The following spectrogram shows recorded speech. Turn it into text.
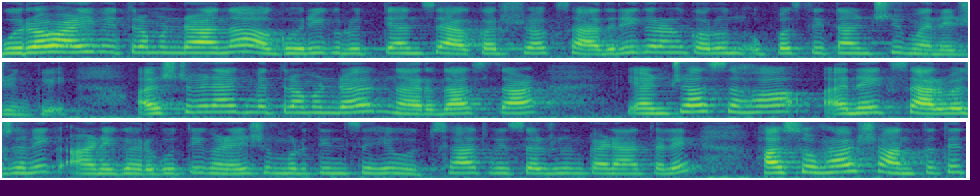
गुरवाळी मित्रमंडळानं अघोरी कृत्यांचे आकर्षक सादरीकरण करून उपस्थितांची मने जिंकली. अष्टविनायक मित्रमंडळ नरदासताळ यांच्यासह अनेक सार्वजनिक आणि घरगुती गणेश मूर्तींचेही उत्साहात विसर्जन करण्यात आले. हा सोहळा शांततेत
